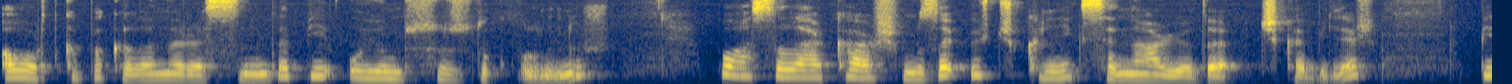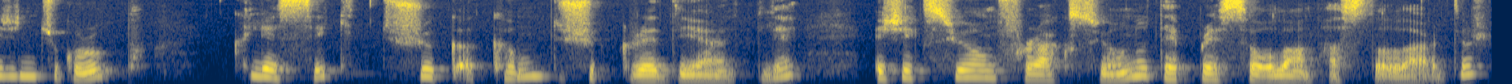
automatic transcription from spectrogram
aort kapak alanı arasında bir uyumsuzluk bulunur. Bu hastalar karşımıza 3 klinik senaryoda çıkabilir. Birinci grup klasik düşük akım, düşük gradiyentli ejeksiyon fraksiyonu depresi olan hastalardır.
